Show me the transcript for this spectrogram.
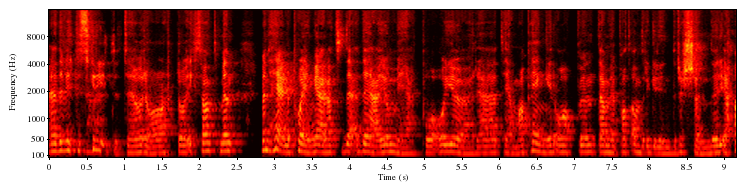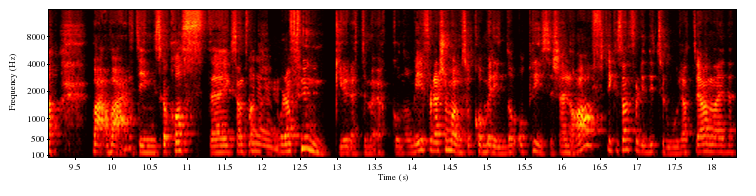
Eh, det virker skrytete og rart, og, ikke sant? Men, men hele poenget er at det, det er jo med på å gjøre temaet penger åpent. Det er med på at andre gründere skjønner ja, hva, hva er det ting skal koste. Ikke sant? Hva, Mm. hvordan funker dette med økonomi? For det er så mange som kommer inn og, og priser seg lavt, ikke sant? fordi de tror at ja, nei, det,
